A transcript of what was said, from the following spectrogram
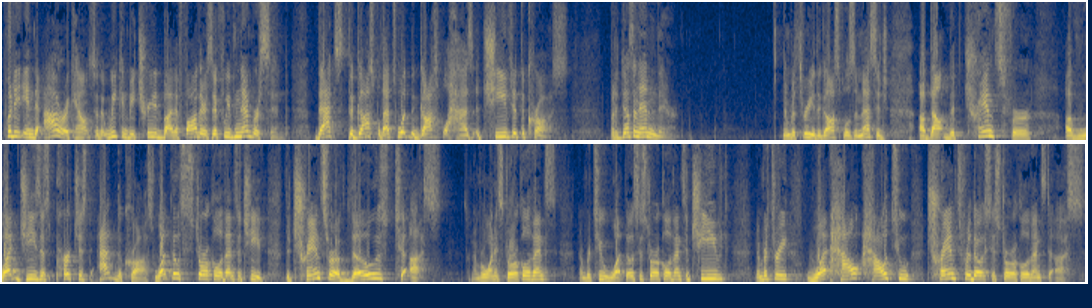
put it into our account, so that we can be treated by the Father as if we've never sinned. That's the gospel. That's what the gospel has achieved at the cross. But it doesn't end there. Number three, the gospel is a message about the transfer of what Jesus purchased at the cross, what those historical events achieved, the transfer of those to us. So, number one, historical events. Number two, what those historical events achieved. Number three, what, how, how to transfer those historical events to us.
